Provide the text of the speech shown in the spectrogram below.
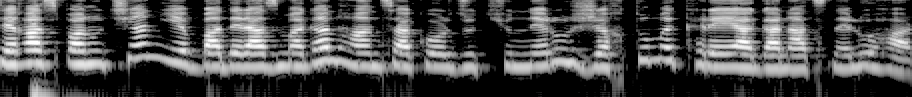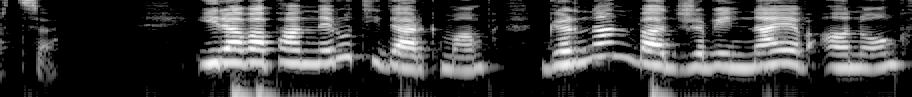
ցեղասպանության եւ բادرազմական հանցակործություններու շղթումը քրեականացնելու հարցը։ Իրավապաններու դիդարկմամբ գրնան բաց ժվին նաև անոնք,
